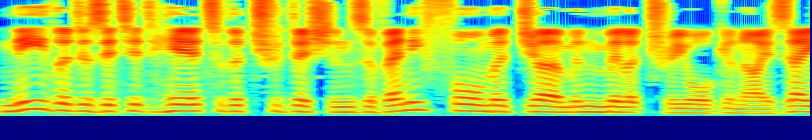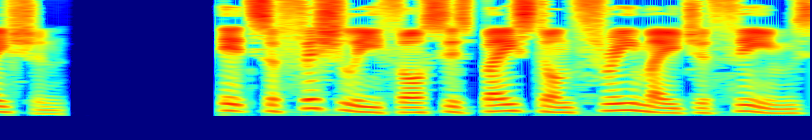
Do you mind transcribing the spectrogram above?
Neither does it adhere to the traditions of any former German military organization. Its official ethos is based on three major themes.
